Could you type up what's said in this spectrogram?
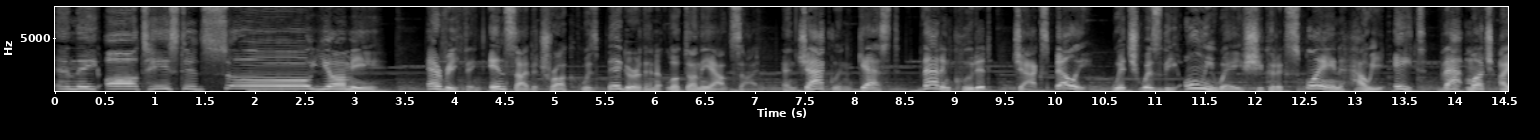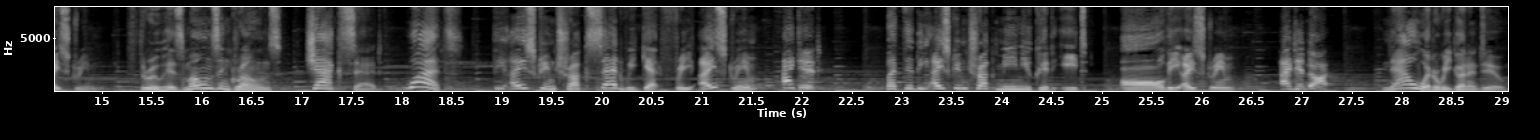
And they all tasted so yummy. Everything inside the truck was bigger than it looked on the outside, and Jacqueline guessed that included Jack's belly, which was the only way she could explain how he ate that much ice cream. Through his moans and groans, Jack said, What? The ice cream truck said we get free ice cream, I did. but did the ice cream truck mean you could eat all the ice cream? I did not. Now what are we gonna do?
